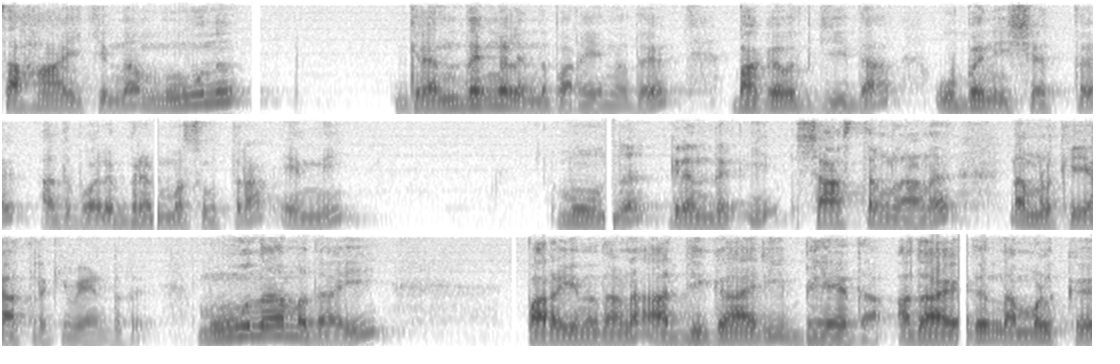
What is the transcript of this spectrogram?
സഹായിക്കുന്ന മൂന്ന് ഗ്രന്ഥങ്ങൾ എന്ന് പറയുന്നത് ഭഗവത്ഗീത ഉപനിഷത്ത് അതുപോലെ ബ്രഹ്മസൂത്ര എന്നീ മൂന്ന് ഗ്രന്ഥ ഈ ശാസ്ത്രങ്ങളാണ് നമ്മൾക്ക് യാത്രയ്ക്ക് വേണ്ടത്. മൂന്നാമതായി പറയുന്നതാണ് അധികാരി ഭേദ. അതായത് നമ്മൾക്ക്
